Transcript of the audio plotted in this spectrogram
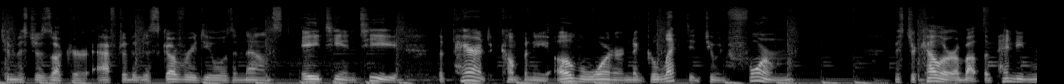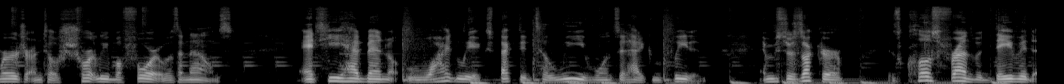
to Mr. Zucker after the Discovery deal was announced. AT&T, the parent company of Warner, neglected to inform Mr. Kilar about the pending merger until shortly before it was announced, and he had been widely expected to leave once it had completed. And Mr. Zucker is close friends with David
